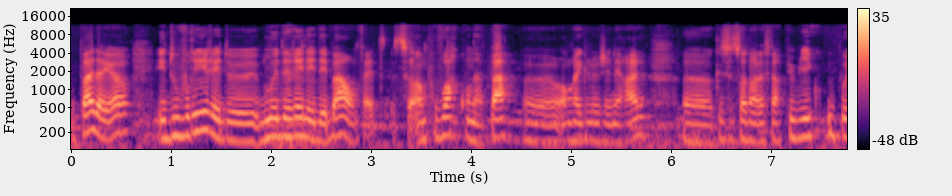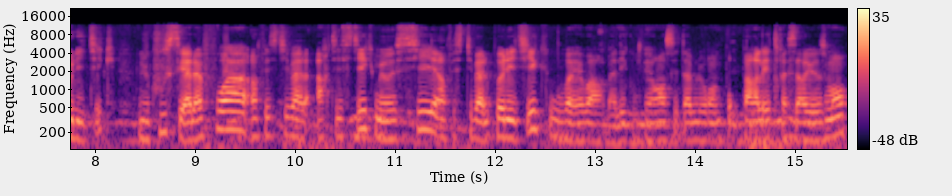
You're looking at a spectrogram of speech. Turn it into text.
ou pas d'ailleurs, et d'ouvrir et de modérer les débats en fait. Pouvoir qu'on n'a pas en règle générale, que ce soit dans la sphère publique ou politique. Du coup, c'est à la fois un festival artistique, mais aussi un festival politique où il va y avoir bah, les conférences et tables rondes pour parler très sérieusement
